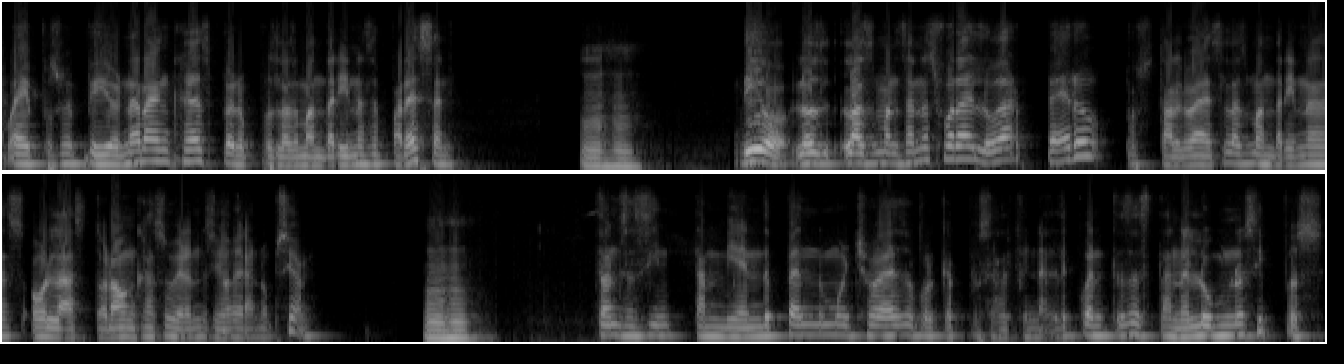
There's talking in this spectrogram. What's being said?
güey, pues me pidió naranjas, pero pues las mandarinas se parecen. Digo, las manzanas fuera del lugar, pero pues tal vez las mandarinas o las toronjas hubieran sido gran opción. Entonces sí, también depende mucho de eso, porque pues al final de cuentas están alumnos y pues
